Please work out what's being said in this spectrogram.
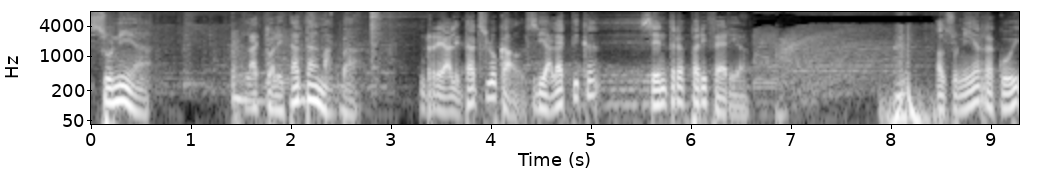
Sonia. L'actualitat del MACBA. Realitats locals. Dialèctica. Centre-perifèria. El Sonia recull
